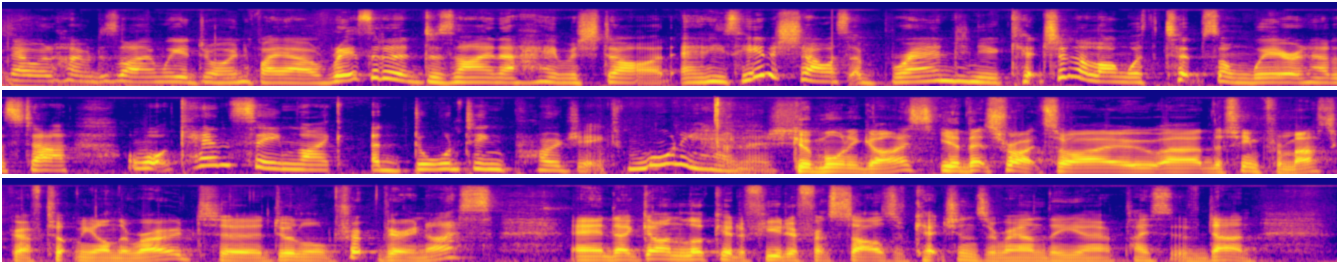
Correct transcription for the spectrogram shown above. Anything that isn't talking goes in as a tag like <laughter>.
Now at Home Design, we are joined by our resident designer, Hamish Dodd, and he's here to show us a brand new kitchen along with tips on where and how to start what can seem like a daunting project. Morning, Hamish. Good morning, guys. Yeah, that's right. So I, uh, the team from Mastercraft took me on the road to do a little trip, very nice, and uh, go and look at a few different styles of kitchens around the uh, place that they've done.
